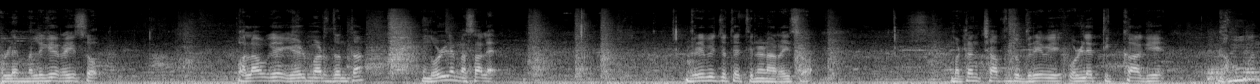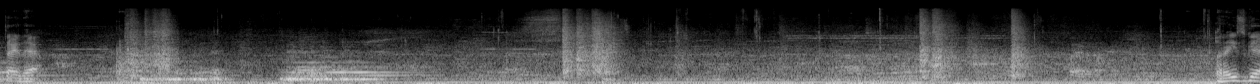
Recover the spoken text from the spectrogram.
ಒಳ್ಳೆ ಮಲ್ಲಿಗೆ ರೈಸು ಪಲಾವ್ಗೆ ಏಳು ಮಾಡಿದಂಥ ಒಂದು ಒಳ್ಳೆ ಮಸಾಲೆ. ಗ್ರೇವಿ ಜೊತೆ ತಿನ್ನೋಣ ರೈಸು ಮಟನ್ ಚಾಪ್ದು ಗ್ರೇವಿ ಒಳ್ಳೆ ತಿಕ್ಕಾಗಿ ಘಮ್ ಅಂತ ಇದೆ. ರೈಸ್ಗೆ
